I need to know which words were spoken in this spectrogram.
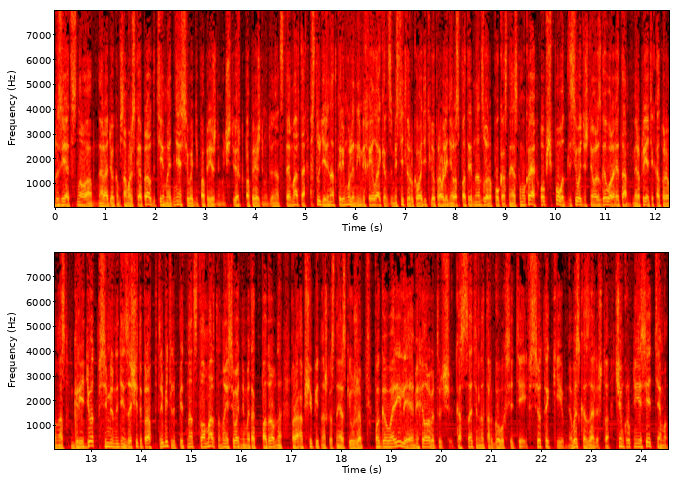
Друзья, это снова радио «Комсомольская правда». Тема дня сегодня по-прежнему четверг, по-прежнему 12 марта. В студии Ренат Каримулин и Михаил Акерт, заместитель руководителя управления Роспотребнадзора по Красноярскому краю. Общий повод для сегодняшнего разговора – это мероприятие, которое у нас грядет. Всемирный день защиты прав потребителя 15 марта. Ну и сегодня мы так подробно про общепит наш красноярский уже поговорили. Михаил Робертович, касательно торговых сетей. Все-таки вы сказали, что чем крупнее сеть, тем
